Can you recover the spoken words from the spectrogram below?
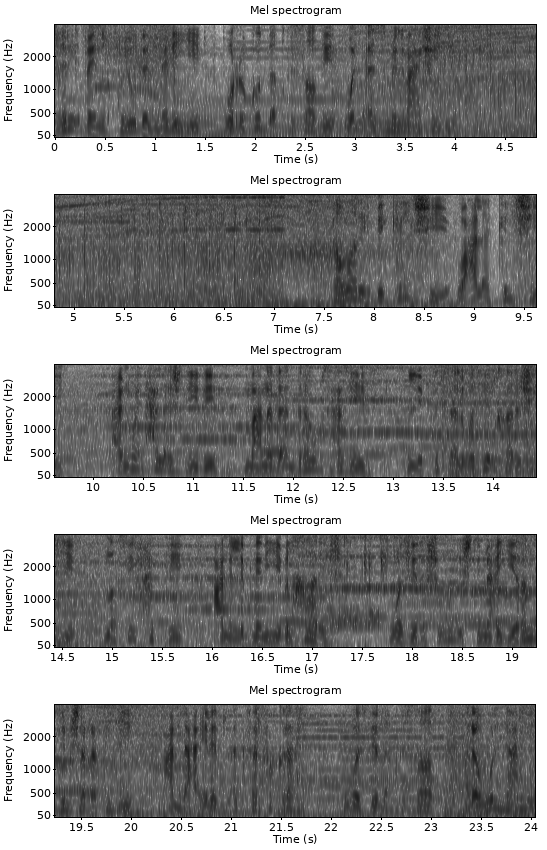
غرق بين القيود المالية والركود الاقتصادي والأزمة المعيشية. طوارئ بكل شيء وعلى كل شيء. عنوان حلقة جديدة مع ندى أندراوس عزيز اللي بتسأل وزير الخارجية نصيف حتي عن اللبنانية بالخارج. وزير الشؤون الاجتماعية رمزي مشرفية عن العائلات الأكثر فقراً. ووزير الاقتصاد راؤول نعمي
